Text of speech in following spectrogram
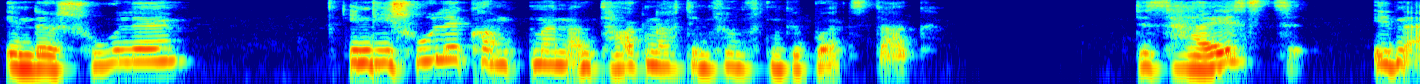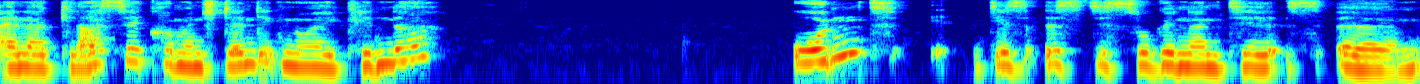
in der Schule, in die Schule kommt man am Tag nach dem fünften Geburtstag. Das heißt, in einer Klasse kommen ständig neue Kinder. Und das ist das sogenannte äh,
